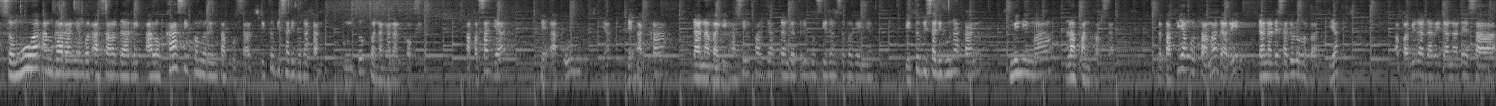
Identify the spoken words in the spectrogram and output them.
semua anggaran yang berasal dari alokasi pemerintah pusat itu bisa digunakan untuk penanganan COVID. Apa saja? DAU, ya, DAK, dana bagi hasil pajak dan retribusi dan sebagainya. Itu bisa digunakan minimal 8%. Tetapi yang utama dari dana desa dulu Bapak, ya. Apabila dari dana desa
